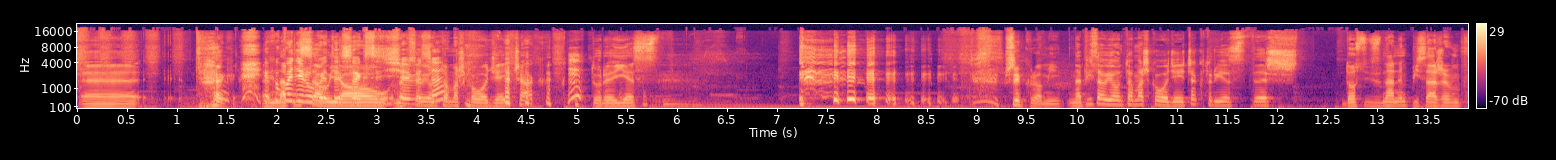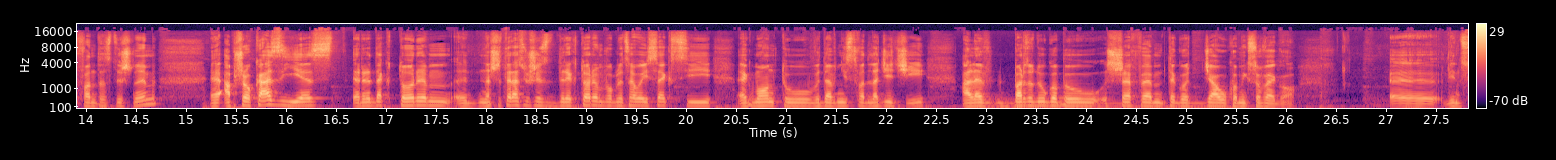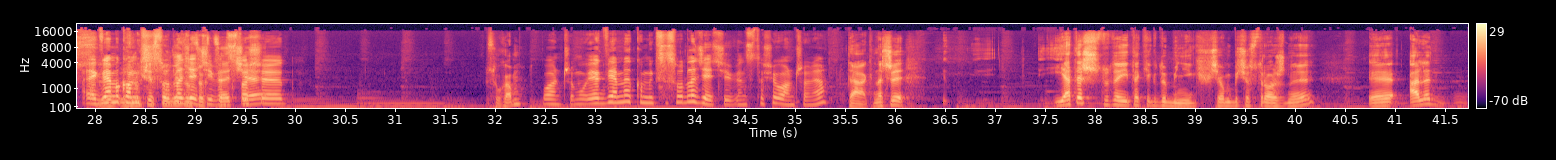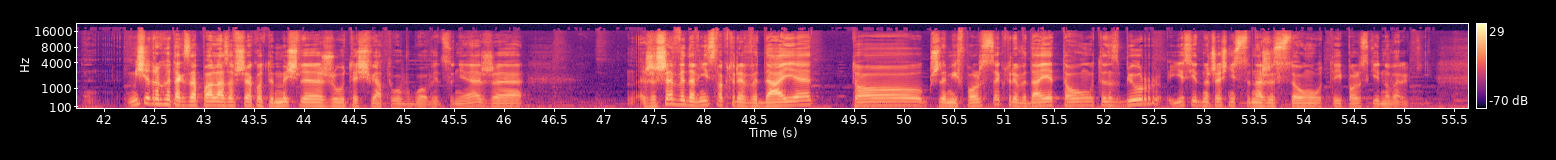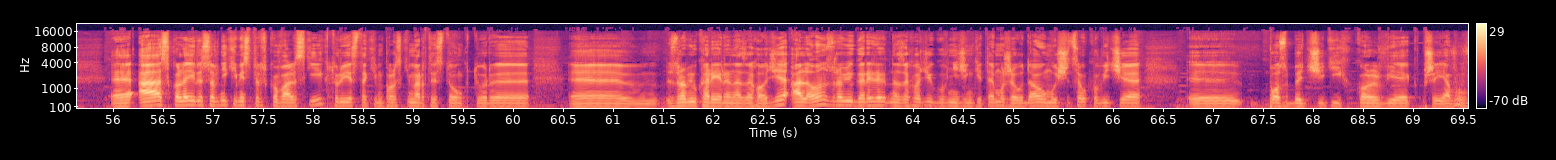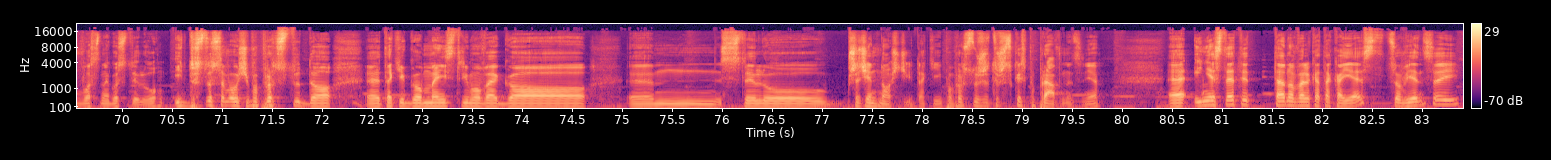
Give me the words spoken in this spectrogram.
E, tak, ja napisał, ją, dzisiaj, napisał ją Tomasz Kołodziejczak, który jest Przykro mi. Napisał ją Tomasz Kołodziejczak, który jest też dosyć znanym pisarzem fantastycznym, e, a przy okazji jest redaktorem, e, znaczy teraz już jest dyrektorem w ogóle całej sekcji Egmontu wydawnictwa dla dzieci, ale bardzo długo był szefem tego działu komiksowego. E, więc a jak wiemy, komiksy są dla dzieci, więc to się... Słucham? Łączy mu. Jak wiemy, komiksy są dla dzieci, więc to się łączy, nie? Tak, znaczy ja też tutaj, tak jak Dominik, chciałbym być ostrożny, e, ale mi się trochę tak zapala zawsze, jak o tym myślę, żółte światło w głowie, co nie? Że, że szef wydawnictwa, które wydaje to, przynajmniej w Polsce, które wydaje tą, ten zbiór, jest jednocześnie scenarzystą tej polskiej nowelki. E, a z kolei rysownikiem jest Piotr Kowalski, który jest takim polskim artystą, który e, zrobił karierę na zachodzie, ale on zrobił karierę na zachodzie głównie dzięki temu, że udało mu się całkowicie e, pozbyć jakichkolwiek przejawów własnego stylu i dostosował się po prostu do e, takiego mainstreamowego stylu przeciętności, takiej po prostu, że to wszystko jest poprawne, co nie? E, I niestety ta nowelka taka jest, co więcej,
